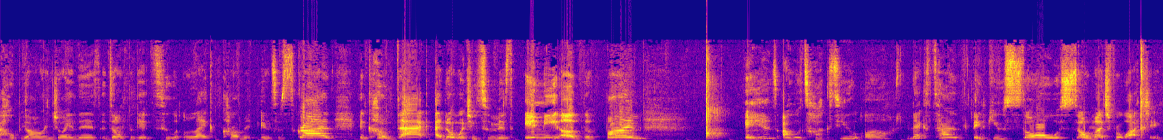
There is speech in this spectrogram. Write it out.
I hope y'all enjoy this. Don't forget to like, comment, and subscribe. And come back. I don't want you to miss any of the fun and I will talk to you all next time. Thank you so, so much for watching.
